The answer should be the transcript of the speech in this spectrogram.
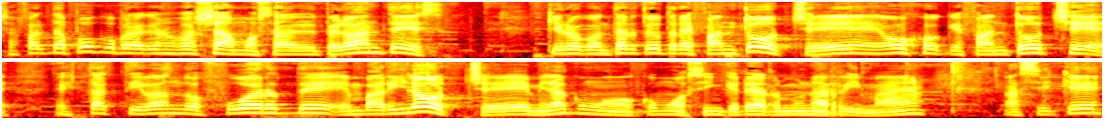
Ya falta poco para que nos vayamos, al, pero antes quiero contarte otra de Fantoche. ¿eh? Ojo que Fantoche está activando fuerte en Bariloche. ¿eh? Mirá como, como sin quererme una rima. Así que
